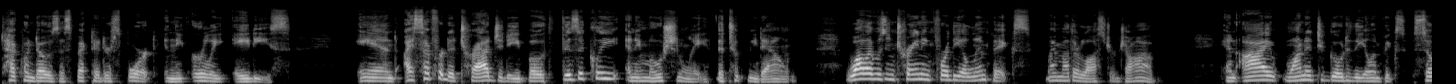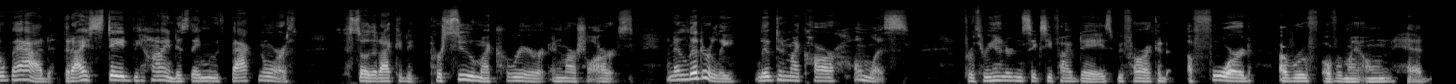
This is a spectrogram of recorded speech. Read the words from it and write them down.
Taekwondo is a spectator sport in the early 80s. And I suffered a tragedy both physically and emotionally that took me down. While I was in training for the Olympics, my mother lost her job. And I wanted to go to the Olympics so bad that I stayed behind as they moved back north so that I could pursue my career in martial arts. And I literally lived in my car homeless for 365 days before I could afford a roof over my own head.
